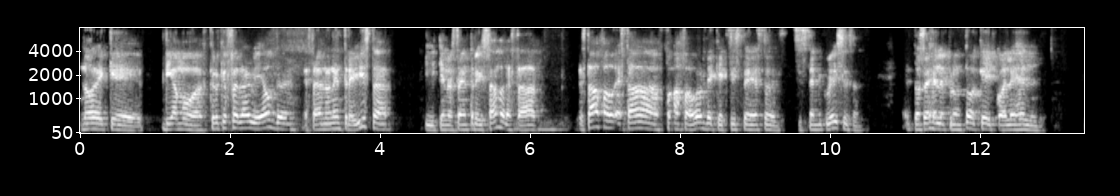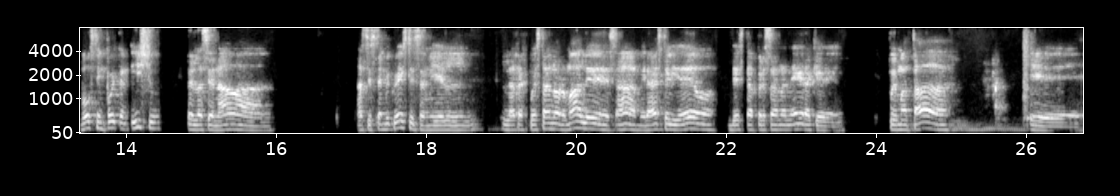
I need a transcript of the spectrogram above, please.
No, de que digamos, creo que fue Larry Elder, estaba en una entrevista y quien lo estaba entrevistando estaba, estaba, estaba a favor de que existe esto de systemic racism. Entonces él le preguntó, ok, ¿cuál es el most important issue relacionado a, a systemic racism? Y el, la respuesta normal es, ah, mira este video de esta persona negra que fue matada eh,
